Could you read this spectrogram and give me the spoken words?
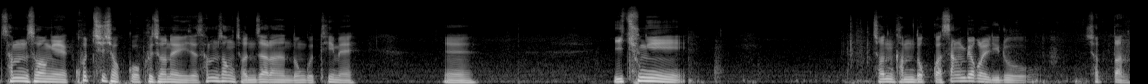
삼성의 코치셨고 그 전에 이제 삼성전자라는 농구 팀에 예. 이충희 전 감독과 쌍벽을 이루셨던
